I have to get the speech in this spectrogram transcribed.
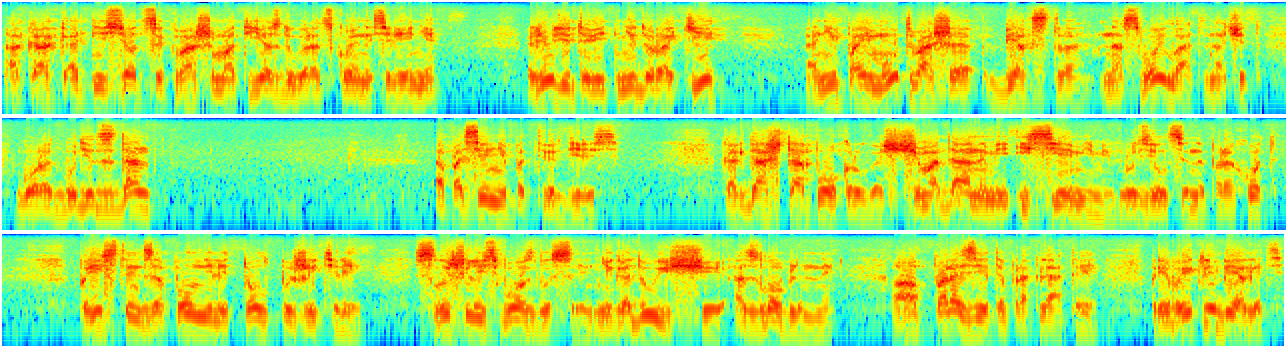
А как отнесется к вашему отъезду городское население? Люди-то ведь не дураки, они поймут ваше бегство на свой лад, значит, город будет сдан. Опасения подтвердились. Когда штаб округа с чемоданами и семьями грузился на пароход, пристань заполнили толпы жителей. Слышались возгласы, негодующие, озлобленные. А паразиты проклятые, привыкли бегать.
